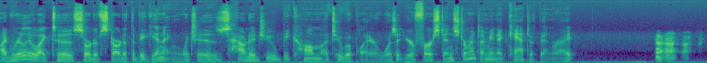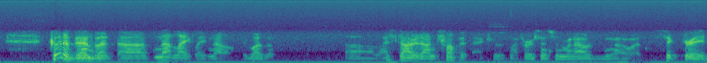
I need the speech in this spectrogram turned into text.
I'd really like to sort of start at the beginning, which is how did you become a tuba player? Was it your first instrument? I mean, it can't have been, right? Could have been, but uh, not likely. No, it wasn't. Uh, I started on trumpet. Actually, it was my first instrument when I was in uh, what, sixth grade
